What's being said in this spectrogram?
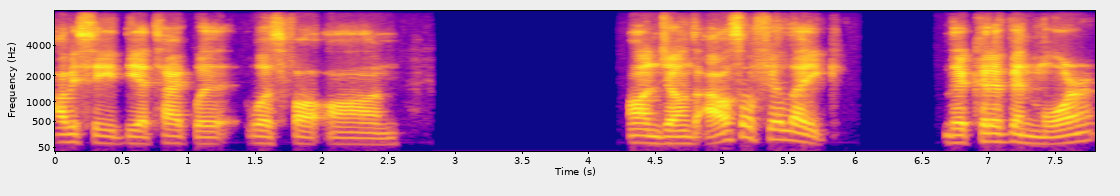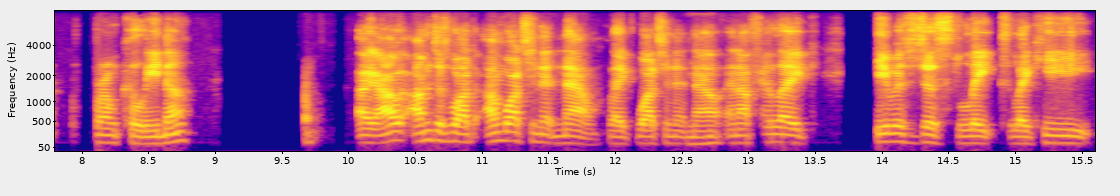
obviously the attack was was fought on on Jones. I also feel like there could have been more from Kahlina. I, I am just watch I'm watching it now, like watching it now, mm-hmm. and I feel like he was just late. Like he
